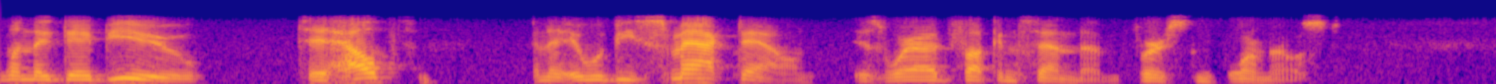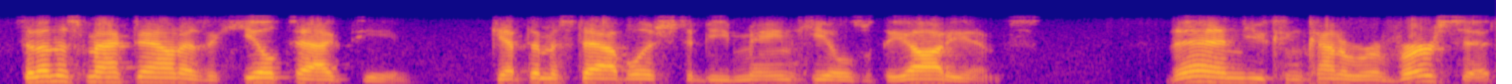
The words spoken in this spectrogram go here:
when they debut to help, and it would be SmackDown is where I'd fucking send them first and foremost. Send them to SmackDown as a heel tag team. Get them established to be main heels with the audience. Then you can kind of reverse it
